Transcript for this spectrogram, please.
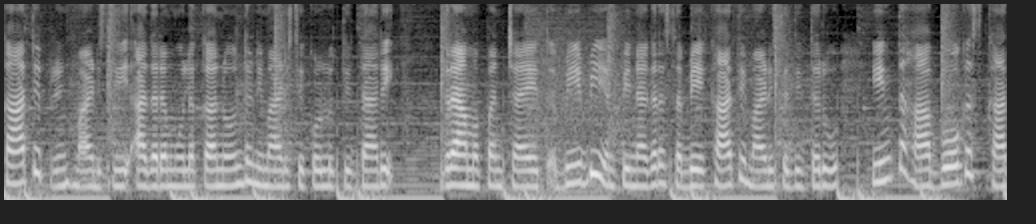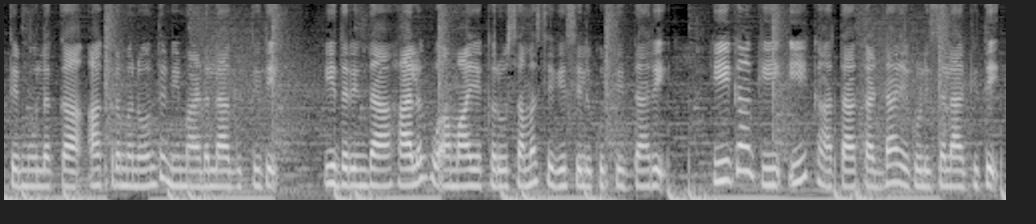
ಖಾತೆ ಪ್ರಿಂಟ್ ಮಾಡಿಸಿ ಅದರ ಮೂಲಕ ನೋಂದಣಿ ಮಾಡಿಸಿಕೊಳ್ಳುತ್ತಿದ್ದಾರೆ. ಗ್ರಾಮ ಪಂಚಾಯತ್, ಬಿಬಿಎಂಪಿ ನಗರಸಭೆ ಖಾತೆ ಮಾಡಿಸದಿದ್ದರೂ ಇಂತಹ ಬೋಗಸ್ ಖಾತೆ ಮೂಲಕ ಅಕ್ರಮ ನೋಂದಣಿ ಮಾಡಲಾಗುತ್ತಿದೆ. ಇದರಿಂದ ಹಲವು ಅಮಾಯಕರು ಸಮಸ್ಯೆಗೆ ಸಿಲುಕುತ್ತಿದ್ದಾರೆ. ಹೀಗಾಗಿ ಈ ಖಾತಾ ಕಡ್ಡಾಯಗೊಳಿಸಲಾಗಿದೆ.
